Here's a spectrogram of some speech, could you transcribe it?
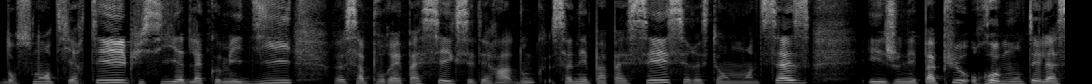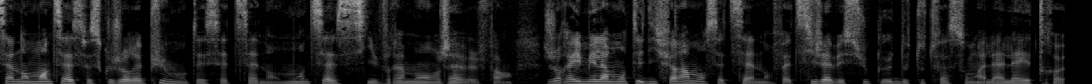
dans son entièreté, puis s'il y a de la comédie, ça pourrait passer, etc. Donc ça n'est pas passé, c'est resté en moins de 16. Et je n'ai pas pu remonter la scène en moins de 16 parce que j'aurais pu monter cette scène en moins de 16 si vraiment j'avais. Enfin, j'aurais aimé la monter différemment cette scène en fait, si j'avais su que de toute façon elle allait être euh,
